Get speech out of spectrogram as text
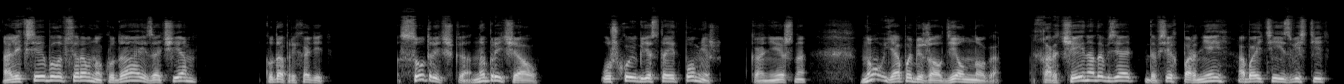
Алексею было все равно, куда и зачем. Куда приходить? С утречка на причал. Ушкуй, где стоит, помнишь? Конечно. Ну, я побежал, дел много. Харчей надо взять, да всех парней обойти и известить.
